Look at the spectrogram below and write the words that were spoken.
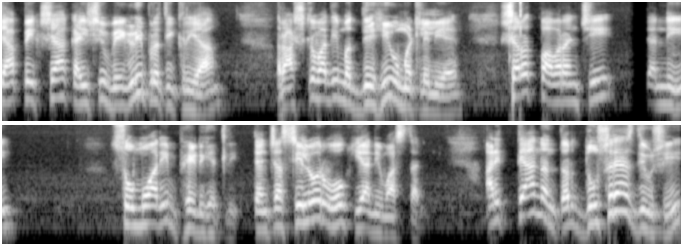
त्यापेक्षा काहीशी वेगळी प्रतिक्रिया राष्ट्रवादीमध्येही उमटलेली आहे. शरद पवारांची त्यांनी सोमवारी भेट घेतली. त्यांच्या सिल्वर वोक या निवासस्थानी. आणि त्यानंतर दुसऱ्याच दिवशी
